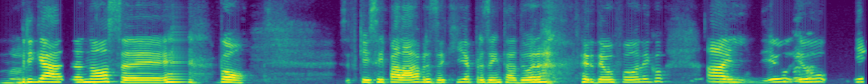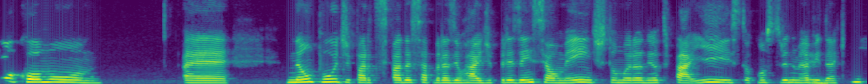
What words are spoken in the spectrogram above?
É? Obrigada. Nossa, é bom. Fiquei sem palavras aqui, a apresentadora perdeu o fôlego. Ai, eu, eu, eu como é, não pude participar dessa Brasil Ride presencialmente, estou morando em outro país, estou construindo minha Sim. vida aqui,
